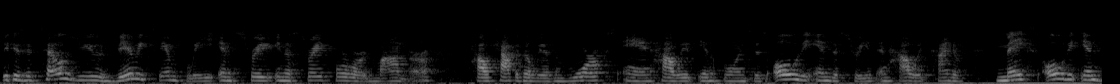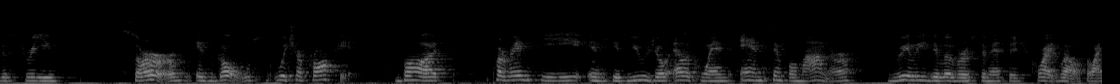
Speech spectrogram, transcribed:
because it tells you very simply and straight in a straightforward manner how capitalism works and how it influences all the industries and how it kind of makes all the industries serve its goals, which are profit. But Parenti, in his usual eloquent and simple manner, really delivers the message quite well. So I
